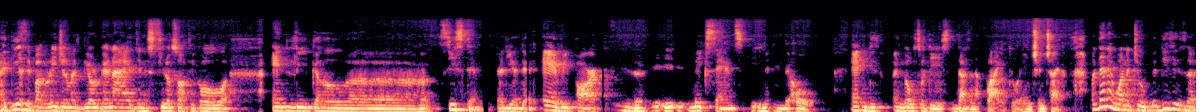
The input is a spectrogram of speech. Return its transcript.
ideas about religion must be organized in a philosophical and legal uh, system. The idea that every part uh, makes sense in, in the whole. And, this, and also this doesn't apply to ancient China. But then I wanted to, this is a,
